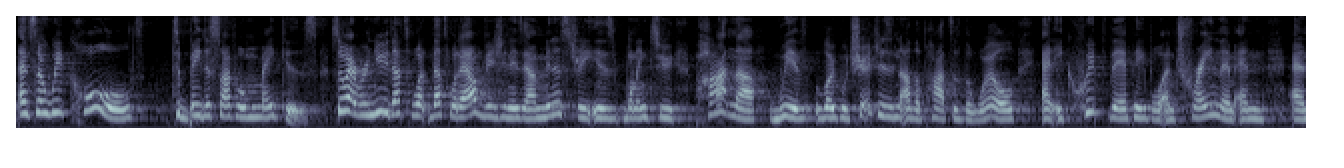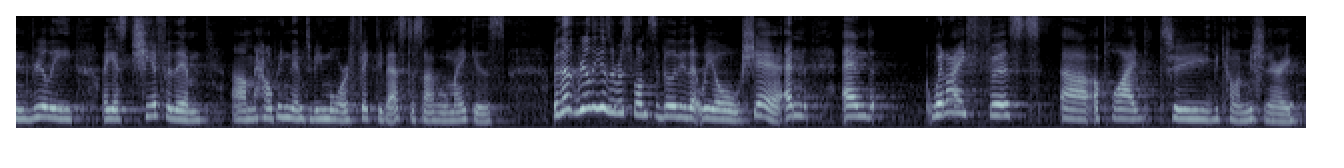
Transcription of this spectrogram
And so, we're called to be disciple makers. So at Renew, that's what, that's what our vision is. Our ministry is wanting to partner with local churches in other parts of the world and equip their people and train them and, and really, I guess, cheer for them, um, helping them to be more effective as disciple makers. But that really is a responsibility that we all share. And, and when I first uh, applied to become a missionary,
